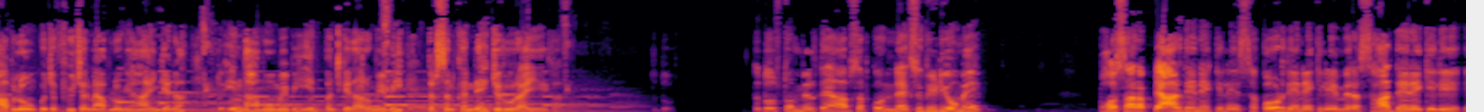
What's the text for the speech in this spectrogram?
आप लोगों को जब फ्यूचर में आप लोग यहाँ आएँगे ना तो इन धामों में भी, इन पंच केदारों में भी दर्शन करने ज़रूर आइएगा। तो दोस्तों मिलते हैं आप सबको नेक्स्ट वीडियो में। बहुत सारा प्यार देने के लिए सपोर्ट देने के लिए, मेरा साथ देने के लिए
